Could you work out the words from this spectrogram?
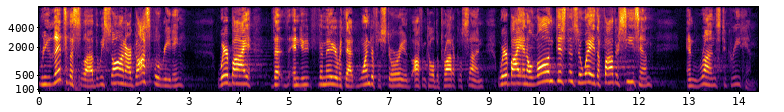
relentless love, that we saw in our gospel reading, whereby the, and you're familiar with that wonderful story, often called the prodigal son, whereby in a long distance away, the father sees him and runs to greet him.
